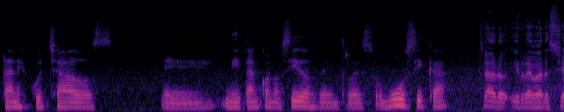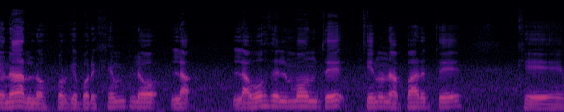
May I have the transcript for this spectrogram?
tan escuchados eh, ni tan conocidos dentro de su música. Claro, y reversionarlos, porque por ejemplo, la, la voz del monte tiene una parte que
